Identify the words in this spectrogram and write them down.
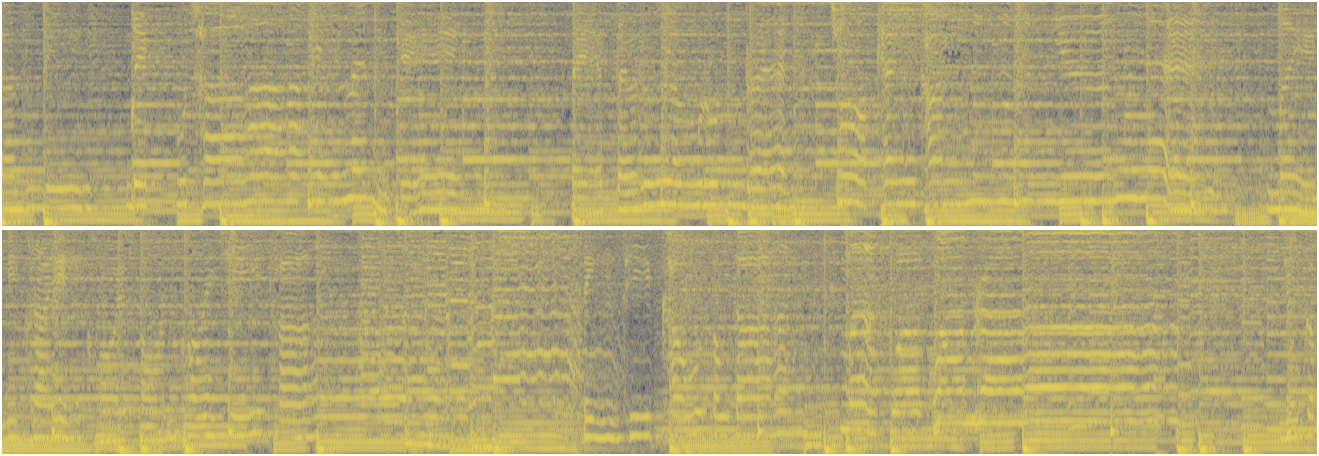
กันดี เด็กผู้ชายเล่นเกมเสพแต่เรื่องรุนแรง ชอบแข่งขันยื้อแย่งไม่มีใคร สิ่งที่เขาต้องการ มากกว่าความรัก อยู่กับ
